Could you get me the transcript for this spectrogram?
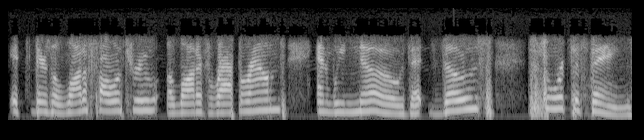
it, there's a lot of follow through, a lot of wraparound, and we know that those sorts of things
